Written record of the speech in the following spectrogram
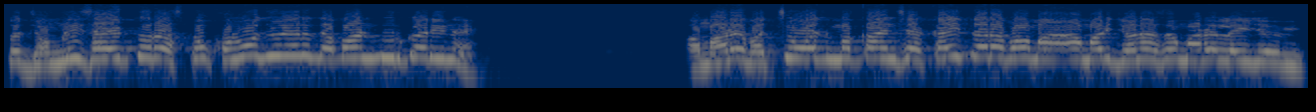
તો જમણી સાઈડ તો રસ્તો ખોલવો જોઈએ ને દબાણ દૂર કરીને. અમારે વચ્ચોવચ મકાન છે કઈ તરફ અમારી જણાશે મારે લઈ જવી?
